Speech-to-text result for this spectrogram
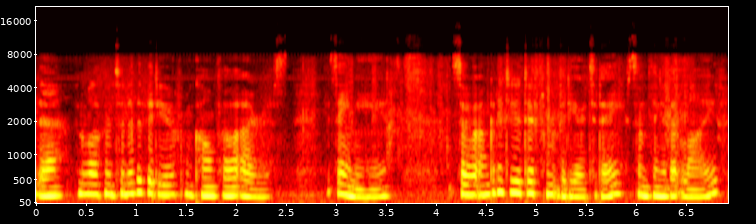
there and welcome to another video from Cornflower Iris. It's Amy here. So I'm going to do a different video today, something a bit live.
